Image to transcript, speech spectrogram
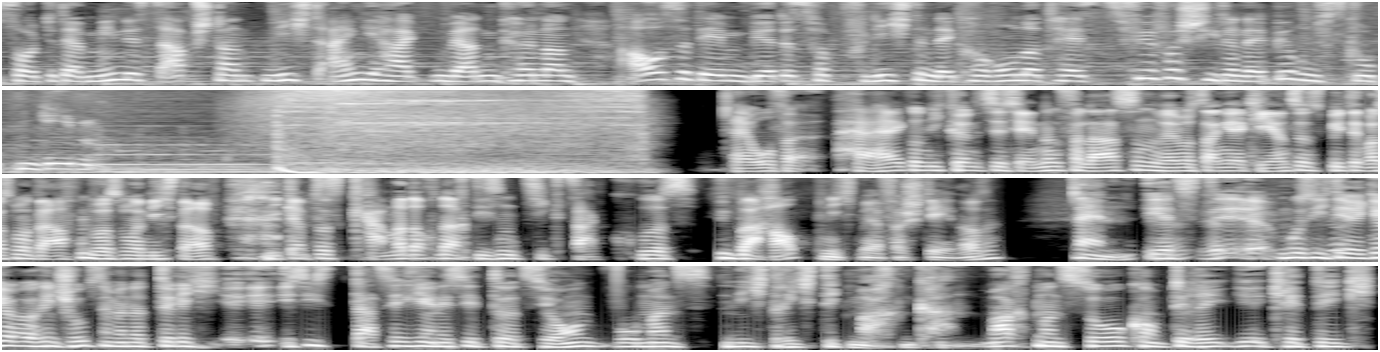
sollte der Mindestabstand nicht eingehalten werden können. Außerdem wird es verpflichtende Corona-Tests für verschiedene Berufsgruppen geben. Herr Hofer, Herr Heik und ich können jetzt die Sendung verlassen, wenn wir sagen, erklären Sie uns bitte, was man darf und was man nicht darf. Ich glaube, das kann man doch nach diesem Zickzackkurs überhaupt nicht mehr verstehen, oder? Nein, jetzt äh, muss ich die Regierung auch in Schutz nehmen. Natürlich, äh, es ist tatsächlich eine Situation, wo man es nicht richtig machen kann. Macht man es so, kommt die Re Kritik,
